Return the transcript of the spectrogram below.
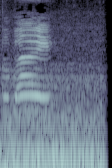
Bye bye.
